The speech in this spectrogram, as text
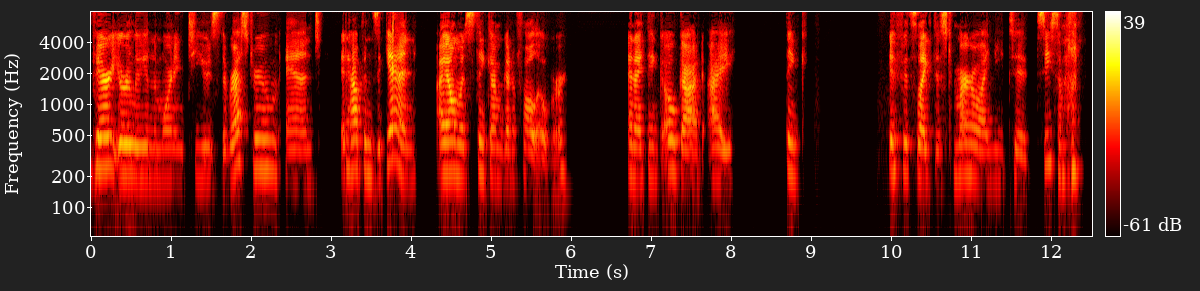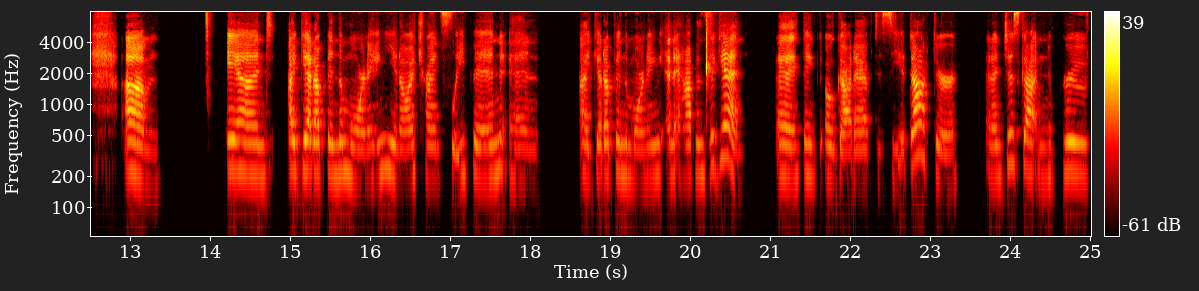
very early in the morning to use the restroom, and it happens again. I almost think I'm going to fall over. And I think, oh God, I think if it's like this tomorrow, I need to see someone. Um, and I get up in the morning, you know, I try and sleep in, and I get up in the morning and it happens again. And I think, oh God, I have to see a doctor. And I've just gotten approved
